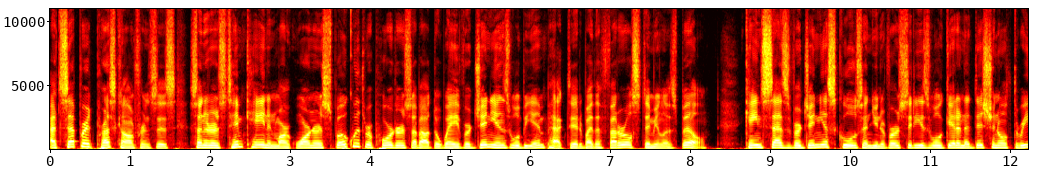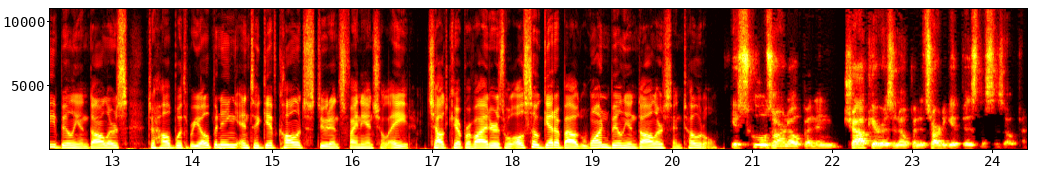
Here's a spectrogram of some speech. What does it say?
At separate press conferences, Senators Tim Kaine and Mark Warner spoke with reporters about the way Virginians will be impacted by the federal stimulus bill. Kaine says Virginia schools and universities will get an additional $3 billion to help with reopening and to give college students financial aid. Childcare providers will also get about $1 billion in total. If schools aren't open and childcare isn't open, it's hard to get businesses open.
